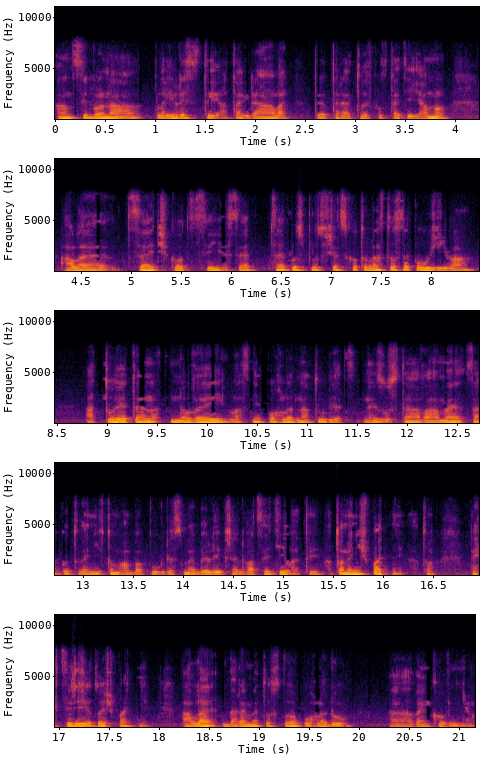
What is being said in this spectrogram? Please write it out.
Ansible na playlisty a tak dále, které to je v podstatě YAML, ale C, C, C++, všechno tohle to se používá a to je ten nový vlastně pohled na tu věc. Nezůstáváme zakotvení v tom ABAPu, kde jsme byli před 20 lety a to není špatně. A to nechci říct, že to je špatně, ale bereme to z toho pohledu uh, venkovního.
